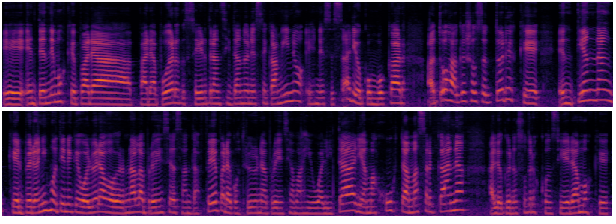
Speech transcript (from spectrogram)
Entendemos que para, para, poder seguir transitando en ese camino es necesario convocar a todos aquellos sectores que entiendan que el peronismo tiene que volver a gobernar la provincia de Santa Fe para construir una provincia más igualitaria, más justa, más cercana a lo que nosotros consideramos que,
